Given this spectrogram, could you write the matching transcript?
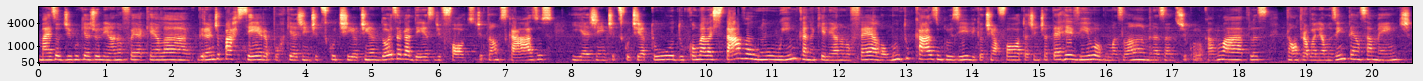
Mas eu digo que a Juliana foi aquela grande parceira, porque a gente discutia. Eu tinha dois HDs de fotos de tantos casos e a gente discutia tudo. Como ela estava no INCA naquele ano no Fellow, muito caso, inclusive, que eu tinha foto, a gente até reviu algumas lâminas antes de colocar no Atlas. Então, trabalhamos intensamente.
